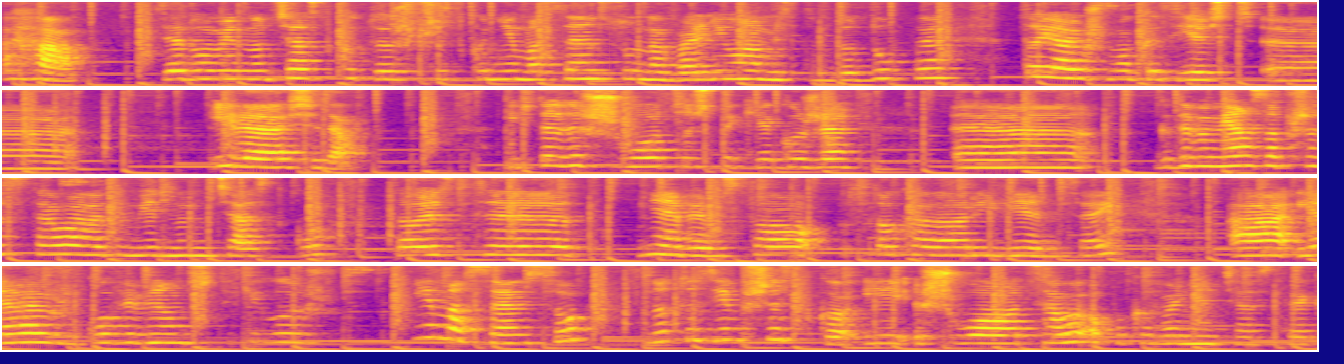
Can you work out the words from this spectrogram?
aha, zjadłam jedno ciastko, to już wszystko nie ma sensu, nawaliłam, jestem do dupy, to ja już mogę zjeść e, ile się da. I wtedy szło coś takiego, że gdybym ja zaprzestała na tym jednym ciastku, to jest, e, nie wiem, 100, 100 kalorii więcej, a ja już w głowie miałam coś takiego, już nie ma sensu, no to zjem wszystko. I szło całe opakowanie ciastek,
